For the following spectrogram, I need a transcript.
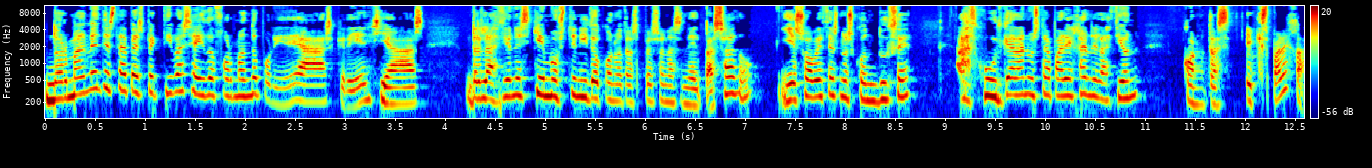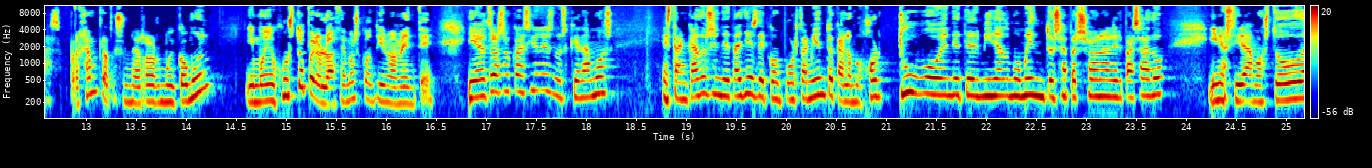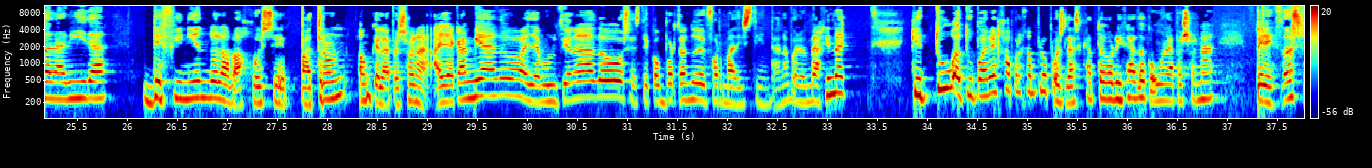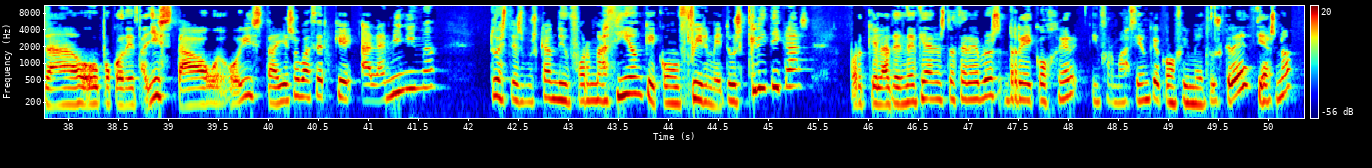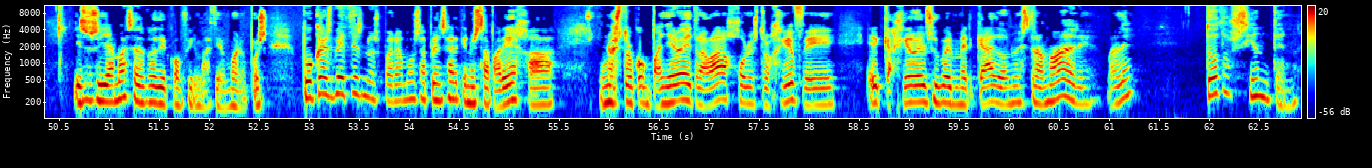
Normalmente esta perspectiva se ha ido formando por ideas, creencias, relaciones que hemos tenido con otras personas en el pasado, y eso a veces nos conduce a juzgar a nuestra pareja en relación con otras exparejas, por ejemplo, que es un error muy común y muy injusto, pero lo hacemos continuamente. Y en otras ocasiones nos quedamos estancados en detalles de comportamiento que a lo mejor tuvo en determinado momento esa persona en el pasado y nos tiramos toda la vida definiéndola bajo ese patrón, aunque la persona haya cambiado, haya evolucionado o se esté comportando de forma distinta, ¿no? Pero imagina que tú a tu pareja, por ejemplo, pues la has categorizado como una persona perezosa o poco detallista o egoísta y eso va a hacer que a la mínima tú estés buscando información que confirme tus críticas, porque la tendencia de nuestro cerebro es recoger información que confirme tus creencias, ¿no? Y eso se llama sesgo de confirmación. Bueno, pues pocas veces nos paramos a pensar que nuestra pareja, nuestro compañero de trabajo, nuestro jefe, el cajero del supermercado, nuestra madre, ¿vale? Todos sienten.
